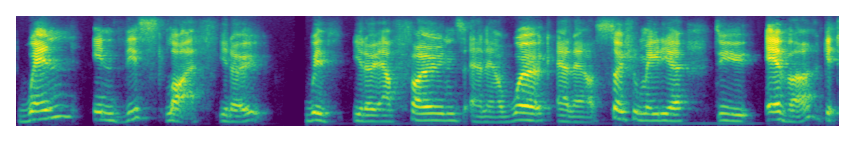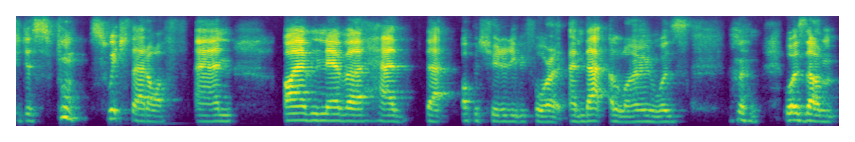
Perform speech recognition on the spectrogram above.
when in this life you know with you know our phones and our work and our social media do you ever get to just switch that off? And i've never had that opportunity before and that alone was was um,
